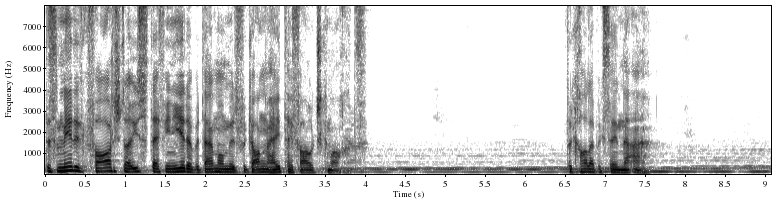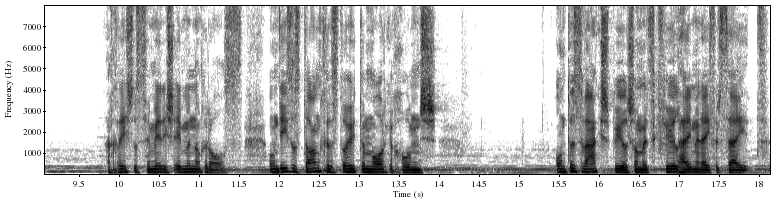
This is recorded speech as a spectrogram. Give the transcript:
dass wir in Gefahr stehen, uns zu definieren über dem, was wir in der Vergangenheit falsch gemacht haben. Der Kaleb hat gesagt, nein. Der Christus in mir ist immer noch gross. Und Jesus, danke, dass du heute Morgen kommst und das wegspülst und wir das Gefühl haben, wir haben versagt.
